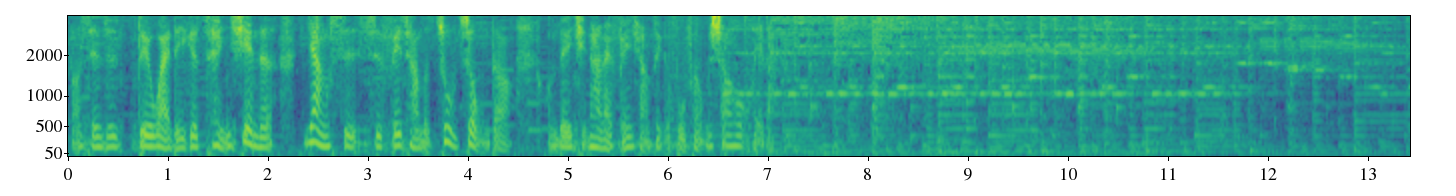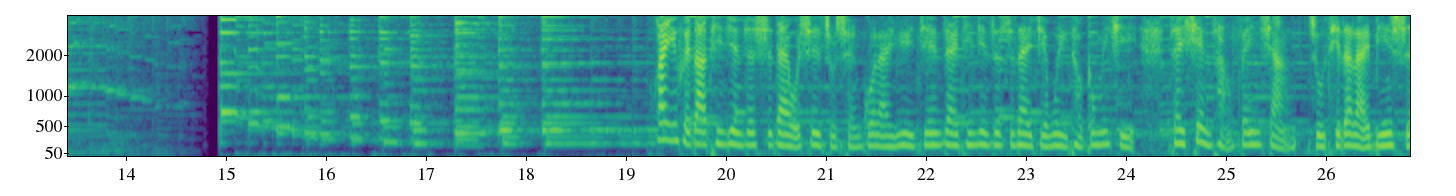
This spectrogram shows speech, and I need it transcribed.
然后，甚至对外的一个呈现的样式是非常。注重的，我们得请他来分享这个部分。我们稍后回来。欢迎回到《听见这时代》，我是主持人郭兰玉。今天在《听见这时代》节目里头，跟我们一起在现场分享主题的来宾是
